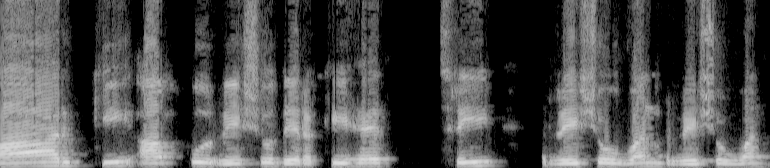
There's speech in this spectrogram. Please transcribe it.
आर की आपको रेशो दे रखी है। Three ratio one ratio one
